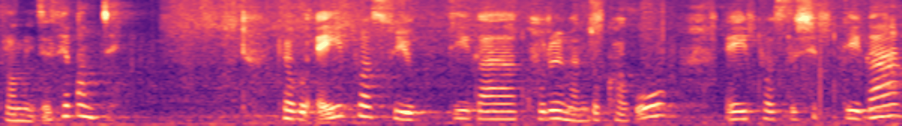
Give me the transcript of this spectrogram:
그러면 이제 세 번째. 결국 A 플러스 6D가 9를 만족하고 A 플러스 10D가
